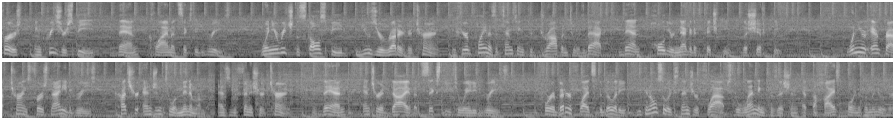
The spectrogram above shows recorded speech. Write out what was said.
First, increase your speed, then climb at 60 degrees. When you reach the stall speed, use your rudder to turn. If your plane is attempting to drop into its back, then hold your negative pitch key, the shift key. When your aircraft turns first 90 degrees, cut your engine to a minimum as you finish your turn. Then, enter a dive at 60 to 80 degrees. For a better flight stability, you can also extend your flaps to a landing position at the highest point of a maneuver.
